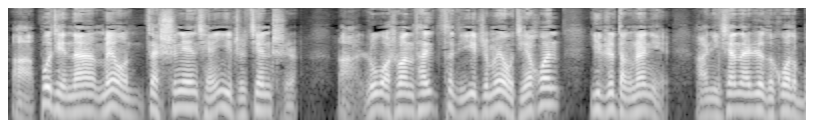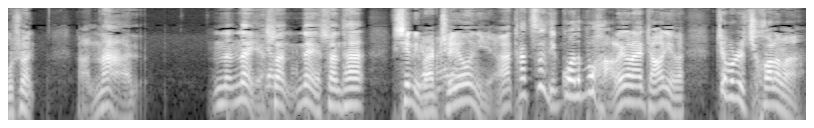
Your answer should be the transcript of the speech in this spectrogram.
啊，不仅呢没有在十年前一直坚持，啊，如果说他自己一直没有结婚，一直等着你，啊，你现在日子过得不顺，啊，那，那那也算那也算他心里边只有你啊，他自己过得不好了又来找你了，这不是缺了吗？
